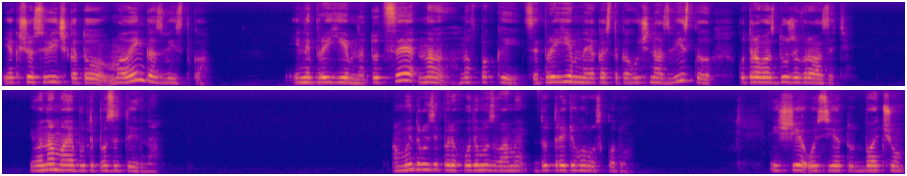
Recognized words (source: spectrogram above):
Якщо свічка, то маленька звістка і неприємна, то це навпаки. Це приємна якась така гучна звістка, котра вас дуже вразить. І вона має бути позитивна. А ми, друзі, переходимо з вами до третього розкладу. І ще ось я тут бачу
